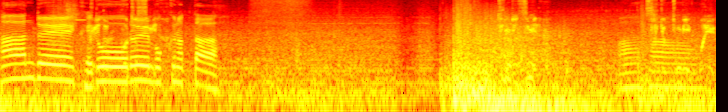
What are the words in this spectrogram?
안 돼. 궤도를 못 끊었다. 튕겼습니다. 아, 사격 준비 완료.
